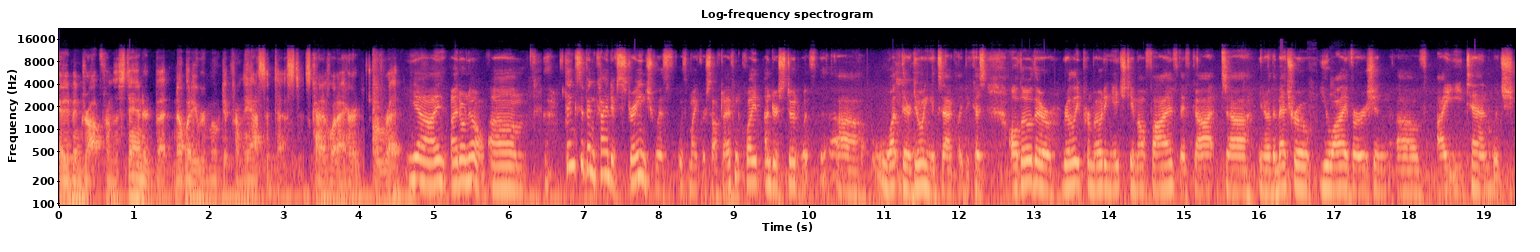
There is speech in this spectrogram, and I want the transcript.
it had been dropped from the standard, but nobody removed it from the acid test. It's kind of what I heard or read. Yeah, I, I don't know. Um, things have been kind of strange with with Microsoft. I haven't quite understood with uh, what they're doing exactly because although they're really promoting HTML5, they've got uh, you know the Metro UI version of IE10, which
